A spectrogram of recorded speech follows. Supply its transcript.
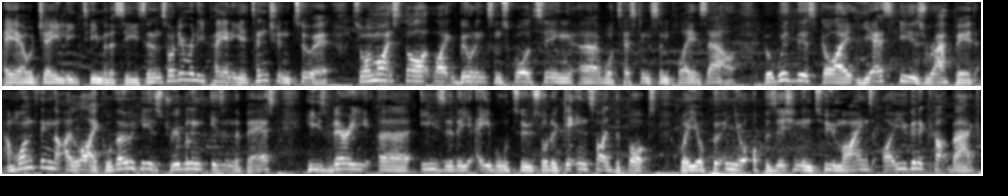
ALJ League team of the season, so I didn't really pay any attention to it. So I might start like building some squad, seeing, uh, well, testing some players out. But with this guy, yes, he is rapid. And one thing that I like, although his dribbling isn't the best, he's very uh, easily able to sort of get inside the box where you're putting your opposition in two minds. Are you going to cut back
